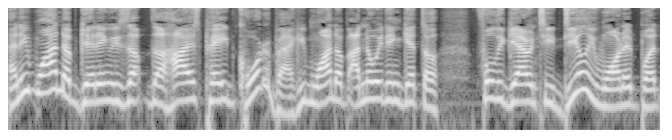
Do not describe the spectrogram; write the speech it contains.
And he wound up getting. He's up the highest paid quarterback. He wound up. I know he didn't get the fully guaranteed deal he wanted, but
